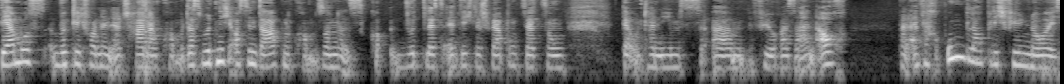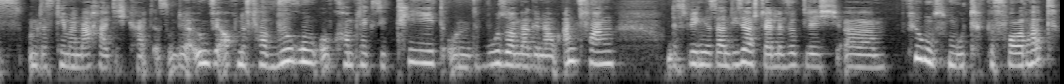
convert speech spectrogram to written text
der muss wirklich von den Entscheidern kommen. Das wird nicht aus den Daten kommen, sondern es wird letztendlich eine Schwerpunktsetzung der Unternehmensführer sein. Auch weil einfach unglaublich viel Neues um das Thema Nachhaltigkeit ist und ja irgendwie auch eine Verwirrung und Komplexität und wo sollen wir genau anfangen. Und deswegen ist an dieser Stelle wirklich äh, Führungsmut gefordert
